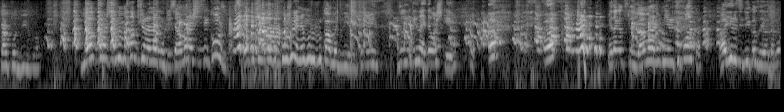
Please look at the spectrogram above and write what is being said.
та побігла. Я коротше, з ними так вчора намучився, а в мене ще цей кожух. Я коротше, я так хожу, я не можу руками двігати. Він ну, знаєте, важкий. Я так от стою, а в мене в одній руці палка, а в одній руці дві кози. Отак от.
